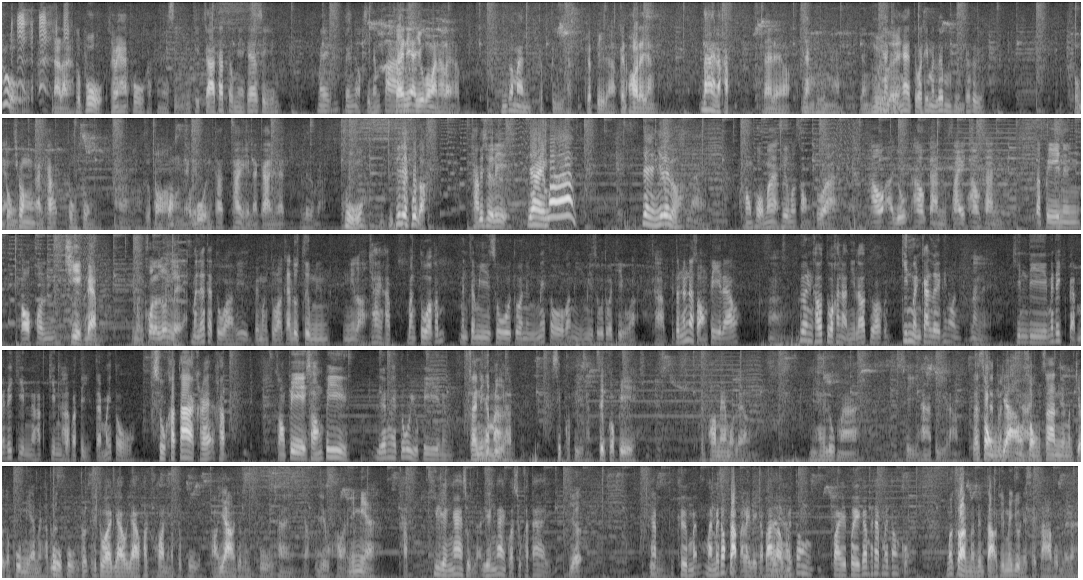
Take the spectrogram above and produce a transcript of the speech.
โอ้โหน่ารักตัวผู้ใช่ไหมฮะผู้ครับเป็นไงสีทิจาถ้าตัวเมียก็จะสีไม่เป็นออกสีน้ำตาลไซส์นี้อายุประมาณเท่าไหร่ครับนี่ประมาณเกือบปีครับ เกือบปีแล้วเป็นพ่อได้ยังได้แล้วครับ ได้แล้วอย่างหืนนะครับ ยังหืนอย่างเลเก่ยงง่ายตัวที่มันเริ่มหืนก็คือ ตรงเนี่ยตรงช่วงอันเท้าตรงตรงๆใช่คือปองป่องๆเนี่ยสมบูรณ์ถ้าถ้าเห็นอาการเนี้ยเริ่มละ หูนี่เรียกฟุตเหรอครับ พี่เชอรี่ ใหญ่มาก ใหญ่อย่างนี้เลยเหรอที่อายของผมอะซื้อมาสองตัว เท่าอายุเท่ากันไซส์เท่ากัน แต่ปีหนึ่งโตคนฉีกแบบเหมือนคนละรุ่นเลยอะมันแล้วแต่ตัวพี่ เป็นบางตัวการดูดซึมอย่างนี้เหรอใช่ครับ บางตัวก็มันจะมีซูตัวหนึ่งไม่โตก็มีมีซูตัวจิ๋วอะครับแต่ตัวนั้นน่ะสองปีแล้วอ่า เพื่อนเขาตัวขนาดนี้แล้วตัวกินเหมือนกันเลยพี่นนท์นั่นแหละ กินดีไม่ได้แบบไม่ได้กินนะครับ กินครับ ปกติแต่ไม่โตซูคาต้าแคระครับสองปีสองปีเลี้ยงในตู้อยู่ปีหนึ่งไซส์นี้กี่ปีครับสิบกว่าปีครับสิบกว่าปี เป็นพ่อแม่หมดแล้ว มีให้ลูกมาสี่ห้าปีแล้วครับและทรงแต่ตัวนี้ยาวที่ไหนทรงสั้นเนี่ยมันเกี่ยวกับผู้เมียไหมครับผู้ผู้ตัวไอตัวยาวยาวคอดๆเนี่ยครับตัวผู้อ๋อยาวจะเป็นผู้ใช่จากเอวคอดอันนี้เมียครับที่เลี้ยงง่ายสุดละเลี้ยงง่ายกว่าซูคาต้าอีกเยอะ แทบคือมันมันไม่ต้องปรับอะไรเลยกับบ้านใช่เราครับ ไม่ต้องไฟเฟยก็แทบไม่ต้องกบเมื่อก่อนมันเป็นเต่าที่ไม่อยู่ในสายตาผมเลยนะ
